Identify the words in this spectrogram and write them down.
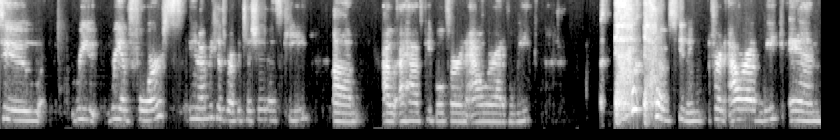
to re- reinforce, you know, because repetition is key. Um, I, I have people for an hour out of a week. excuse me, for an hour out of a week, and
